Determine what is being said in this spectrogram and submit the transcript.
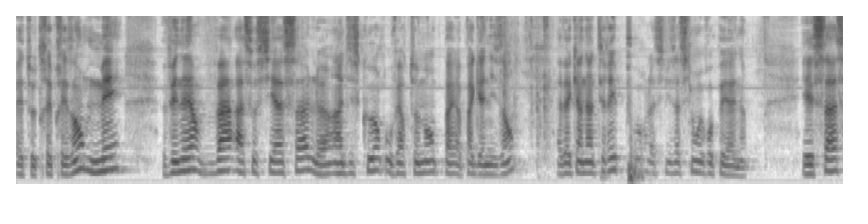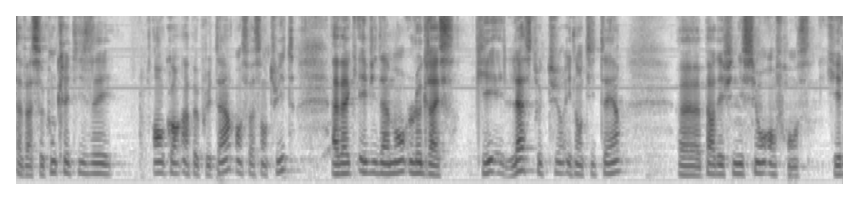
être très présent, mais Vénère va associer à ça un discours ouvertement paganisant avec un intérêt pour la civilisation européenne. Et ça, ça va se concrétiser encore un peu plus tard, en 68, avec évidemment le Grèce, qui est la structure identitaire euh, par définition en France, qui est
